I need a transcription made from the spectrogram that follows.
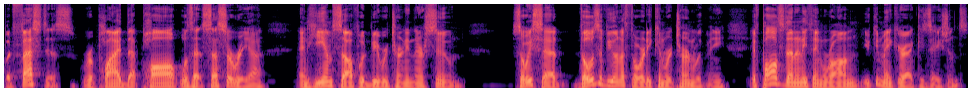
But Festus replied that Paul was at Caesarea and he himself would be returning there soon. So he said, Those of you in authority can return with me. If Paul's done anything wrong, you can make your accusations.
